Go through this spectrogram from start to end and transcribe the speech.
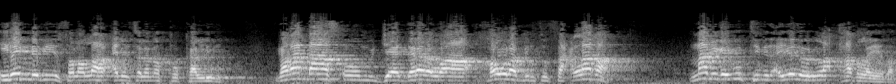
إلى النبي صلى الله عليه وسلم تكلم قرد ناس ومجادلة وخولة بنت ثعلبة نبي قد قلت من أيضا لأحد ليضا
